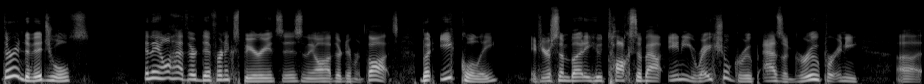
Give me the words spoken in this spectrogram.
They're individuals. And they all have their different experiences and they all have their different thoughts. But equally, if you're somebody who talks about any racial group as a group or any uh,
